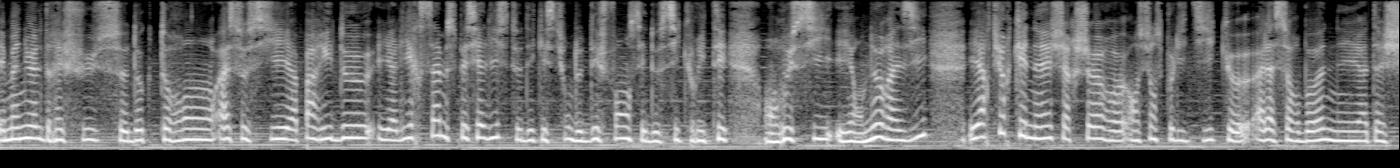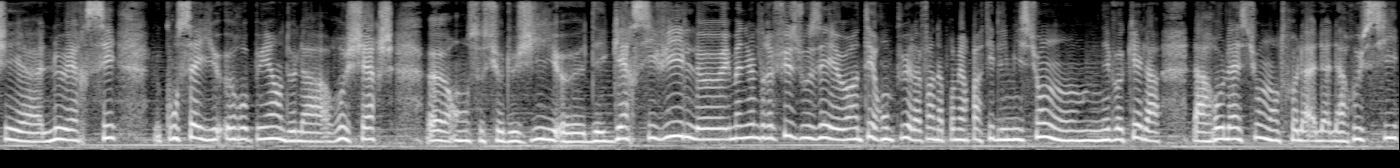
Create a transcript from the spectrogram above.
Emmanuel Dreyfus, doctorant associé à Paris 2 et à l'IRSEM, spécialiste des questions de défense et de sécurité en Russie et en Eurasie, et Arthur Kenney, chercheur en sciences politiques à la Sorbonne et attaché à l'ERC, le Conseil européen de la recherche euh, en sociologie euh, des guerres civiles. Euh, Emmanuel Dreyfus, je vous ai interrompu à la fin de la première partie de l'émission. On évoquait la, relation entre la, Russie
